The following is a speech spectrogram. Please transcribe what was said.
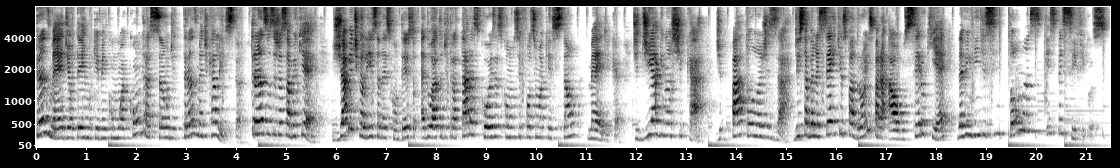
Transmed é um termo que vem como uma contração de transmedicalista. Trans você já sabe o que é. Já medicalista, nesse contexto, é do ato de tratar as coisas como se fosse uma questão médica, de diagnosticar, de patologizar, de estabelecer que os padrões para algo ser o que é devem vir de sintomas específicos.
